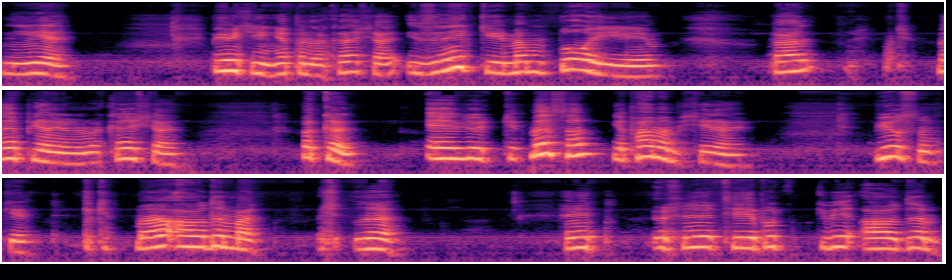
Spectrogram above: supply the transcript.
Niye? Benim için yapın arkadaşlar. İzleyin ki ben mutlu olayım. Ben ben planlıyorum arkadaşlar. Bakın eğer video çekmezsem yapamam bir şeyler. Biliyorsun ki bana aldım bak ışıklı. Hani üstüne teleport gibi aldım.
